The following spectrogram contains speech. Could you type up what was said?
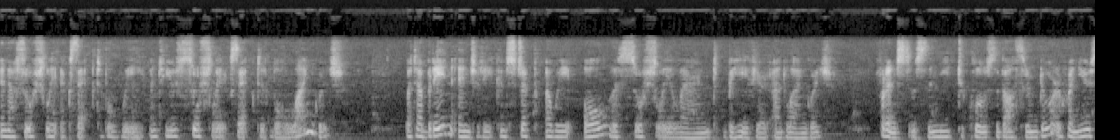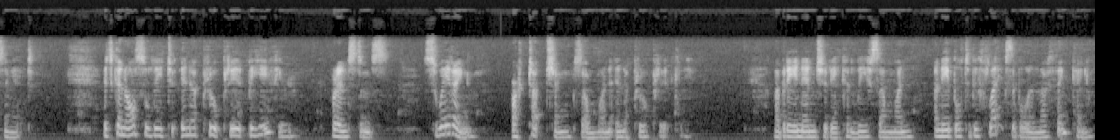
in a socially acceptable way and to use socially acceptable language. But a brain injury can strip away all this socially learned behaviour and language. For instance, the need to close the bathroom door when using it. It can also lead to inappropriate behaviour. For instance, swearing or touching someone inappropriately. A brain injury can leave someone unable to be flexible in their thinking.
